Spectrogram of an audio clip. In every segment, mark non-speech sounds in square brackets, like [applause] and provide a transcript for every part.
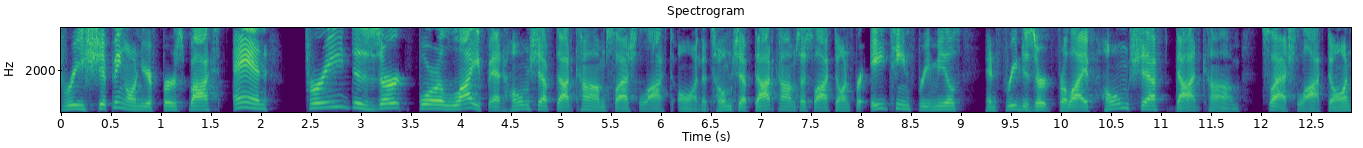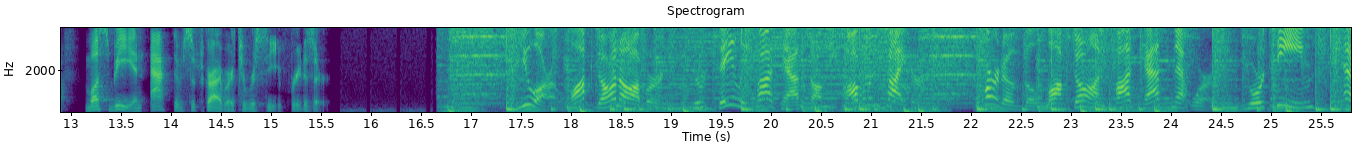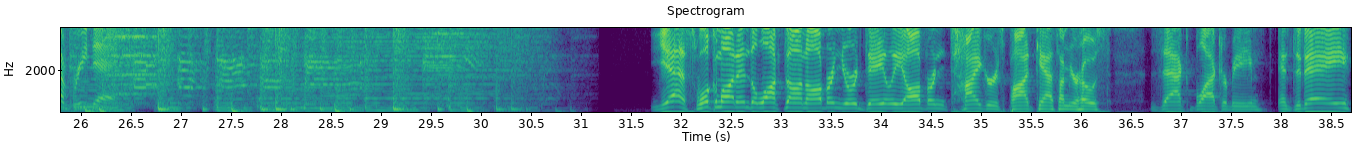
free shipping on your first box and free dessert for life at homechef.com slash locked on. That's homechef.com slash locked on for 18 free meals and free dessert for life. Homechef.com slash locked on must be an active subscriber to receive free dessert. You are Locked On Auburn, your daily podcast on the Auburn Tigers. Part of the Locked On Podcast Network, your team every day. Yes, welcome on into Locked On Auburn, your daily Auburn Tigers podcast. I'm your host, Zac Blackerby. And today,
